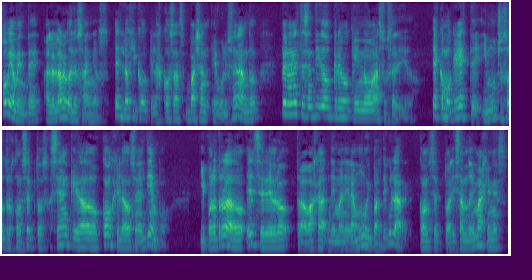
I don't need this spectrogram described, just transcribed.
Obviamente, a lo largo de los años, es lógico que las cosas vayan evolucionando, pero en este sentido creo que no ha sucedido. Es como que este y muchos otros conceptos se han quedado congelados en el tiempo. Y por otro lado, el cerebro trabaja de manera muy particular, conceptualizando imágenes,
